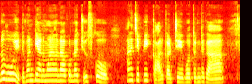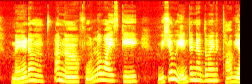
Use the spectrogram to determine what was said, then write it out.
నువ్వు ఎటువంటి అనుమానం రాకుండా చూసుకో అని చెప్పి కాల్ కట్ చేయబోతుండగా మేడం అన్న ఫోన్లో వాయిస్కి విషయం ఏంటని అర్థమైన కావ్య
